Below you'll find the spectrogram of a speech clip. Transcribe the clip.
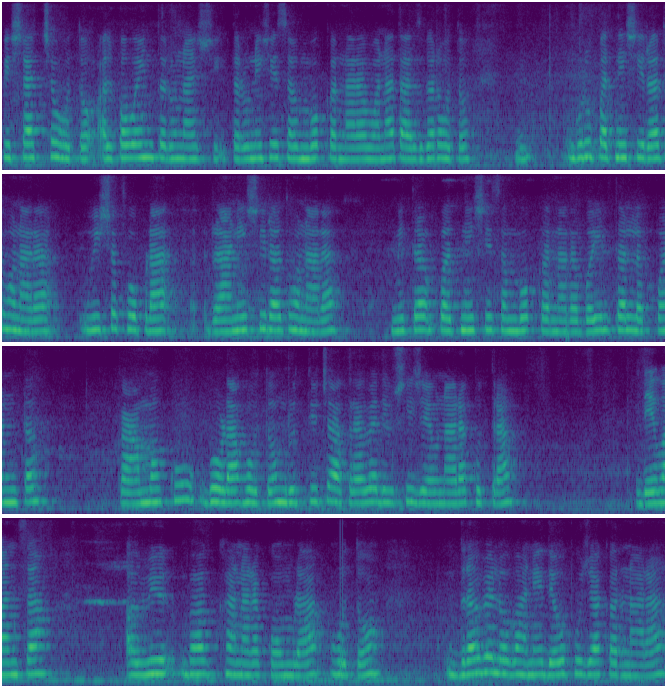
पिशाच्छ होतो. अल्पवयीन तरुणाशी तरुणीशी संभोग करणारा वनात अजगर होतो. गुरुपत्नीशी रथ होणारा विषखोपडा राणीशी रथ होणारा मित्रपत्नीशी संभोग करणारा बैल तर लपंट कामकू घोडा होतो. मृत्यूच्या अकराव्या दिवशी जेवणारा कुत्रा देवांचा अविभाग खाणारा कोंबडा होतो. द्रव्य लोभाने देवपूजा करणारा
